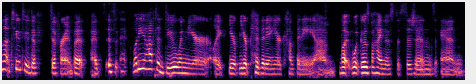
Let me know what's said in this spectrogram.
not too too dif- different. But it's it's what do you have to do when you're like you're you're pivoting your company? Um, what what goes behind those decisions? And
